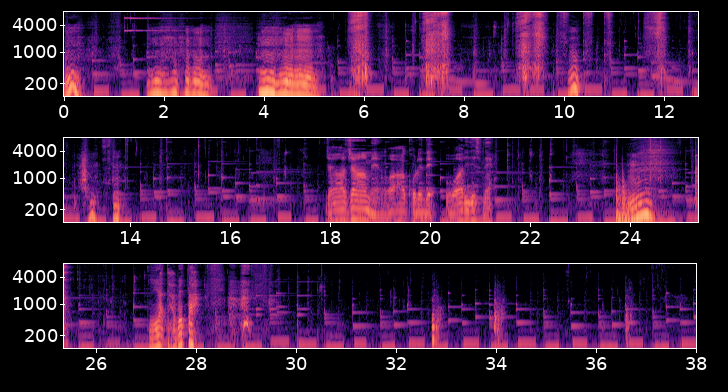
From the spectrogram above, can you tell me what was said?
うん。うん。うん。うん。ジャージャー麺はこれで終わりですね。うん。いや、食べた。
